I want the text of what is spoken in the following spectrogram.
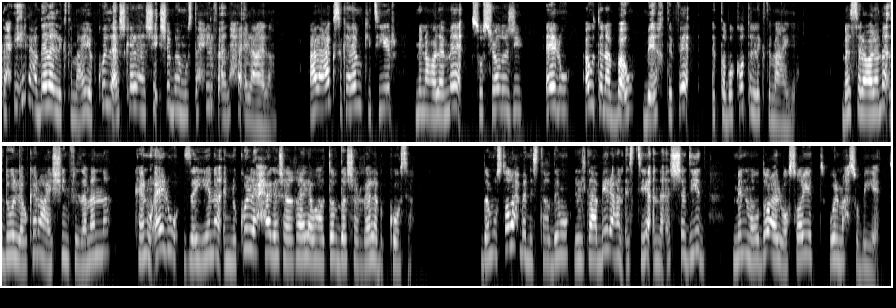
تحقيق العدالة الاجتماعية بكل أشكالها شيء شبه مستحيل في أنحاء العالم. على عكس كلام كتير من علماء سوسيولوجي قالوا أو تنبأوا باختفاء الطبقات الاجتماعية. بس العلماء دول لو كانوا عايشين في زماننا كانوا قالوا زينا إن كل حاجة شغالة وهتفضل شغالة بالكوسة. ده مصطلح بنستخدمه للتعبير عن استيائنا الشديد من موضوع الوسايط والمحسوبيات.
